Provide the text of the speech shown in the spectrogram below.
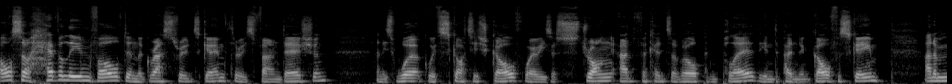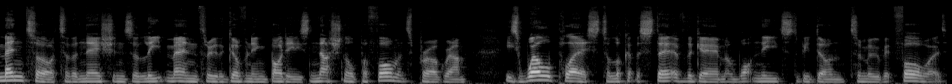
Also heavily involved in the grassroots game through his foundation, and his work with Scottish Golf, where he's a strong advocate of OpenPlay, the independent golfer scheme, and a mentor to the nation's elite men through the governing body's National Performance Programme. He's well placed to look at the state of the game and what needs to be done to move it forward.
